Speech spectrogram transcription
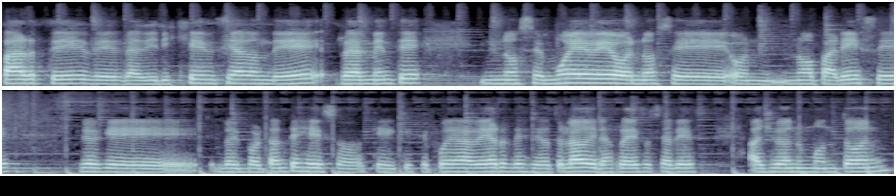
parte de la dirigencia donde realmente no se mueve o no, se, aparece Creo que lo importante es eso, que, se pueda ver desde otro lado y las redes sociales ayudan un montón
